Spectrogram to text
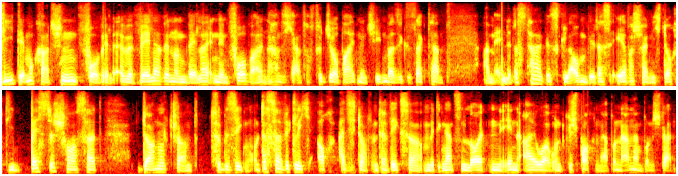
die demokratischen Vorwähler, äh, Wählerinnen und Wähler in den Vorwahlen haben sich einfach für Joe Biden entschieden, weil sie gesagt haben, am Ende des Tages glauben wir, dass er wahrscheinlich doch die beste Chance hat, Donald Trump zu besiegen. Und das war wirklich auch, als ich dort unterwegs war und mit den ganzen Leuten in Iowa und gesprochen habe und in anderen Bundesstaaten,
